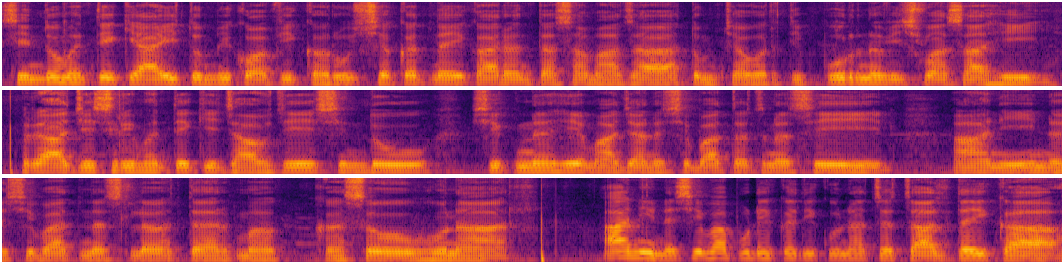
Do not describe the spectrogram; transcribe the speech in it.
सिंधू म्हणते की आई तुम्ही कॉफी करूच शकत नाही कारण तसा माझा तुमच्यावरती पूर्ण विश्वास आहे. राजेश्री म्हणते की जावजे सिंधू शिकणं हे माझ्या नशिबातच नसेल आणि नशिबात नसलं तर मग कसं होणार? आणि नशिबापुढे कधी कुणाचं चालतंय का?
